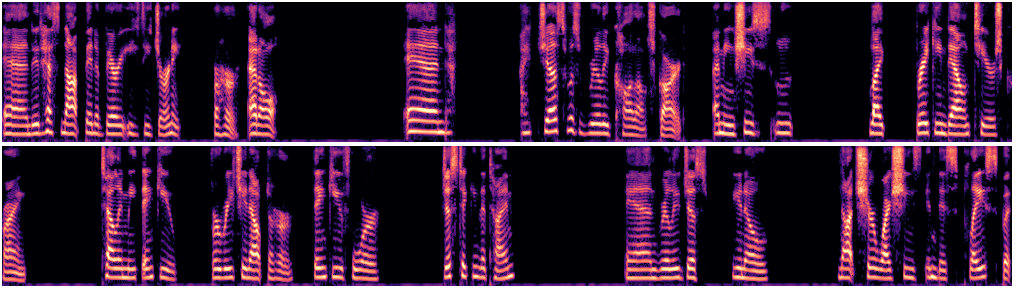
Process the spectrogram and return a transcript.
and it has not been a very easy journey for her at all. And I just was really caught off guard. I mean, she's l- like breaking down tears, crying, telling me, thank you for reaching out to her. Thank you for just taking the time and really just, you know, not sure why she's in this place, but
